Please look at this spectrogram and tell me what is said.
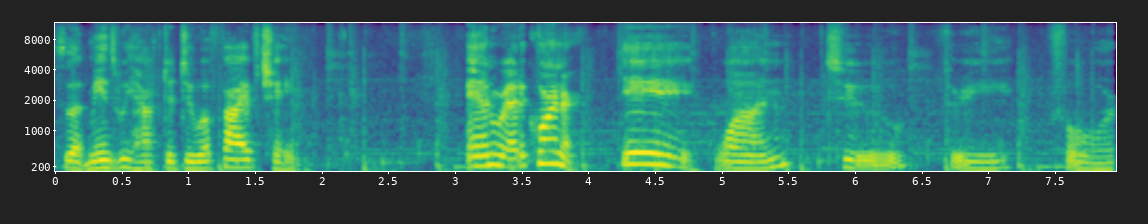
so that means we have to do a five chain. And we're at a corner. Yay! One, two, three, four,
